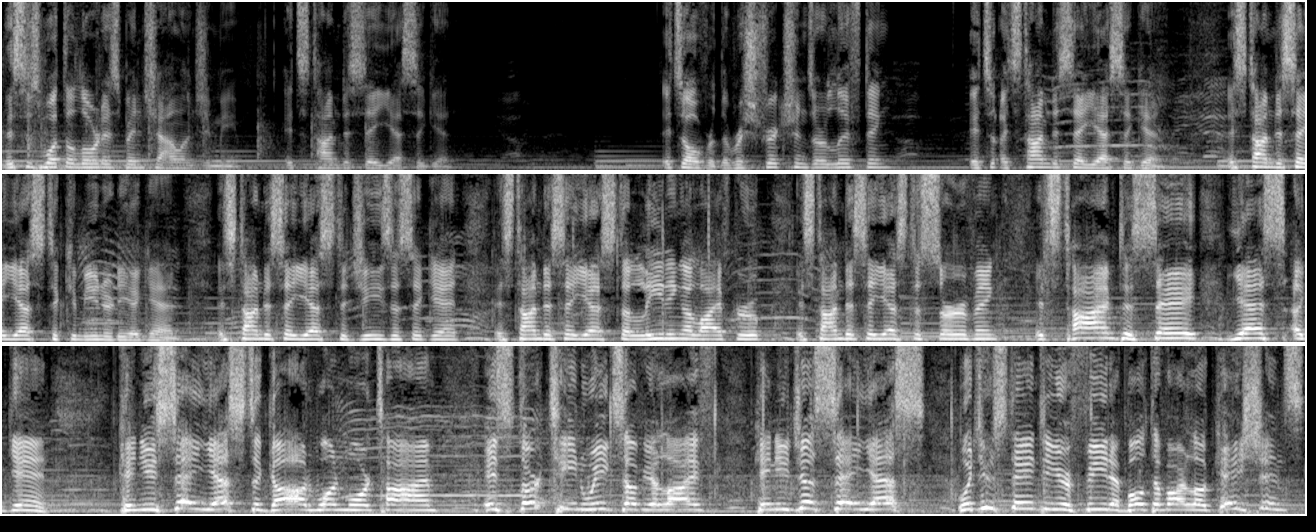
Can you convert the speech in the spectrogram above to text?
This is what the Lord has been challenging me. It's time to say yes again. It's over. The restrictions are lifting. It's, it's time to say yes again. It's time to say yes to community again. It's time to say yes to Jesus again. It's time to say yes to leading a life group. It's time to say yes to serving. It's time to say yes again. Can you say yes to God one more time? It's 13 weeks of your life. Can you just say yes? Would you stand to your feet at both of our locations?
